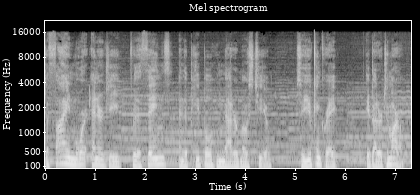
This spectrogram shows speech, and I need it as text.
to find more energy for the things and the people who matter most to you so you can create a better tomorrow.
